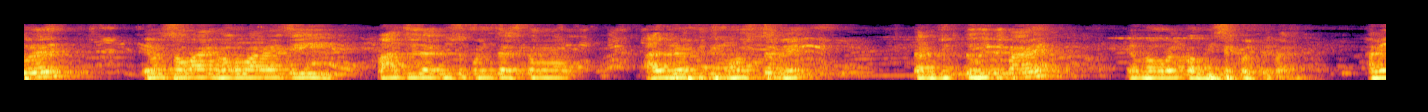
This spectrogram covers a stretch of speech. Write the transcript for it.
করে এবং সবাই ভগবানের সেই পাঁচ হাজার দুশো পঞ্চাশতম আবির্ভাব মহোৎসবে তারা যুক্ত হইতে পারে এবং ভগবানকে অভিষেক করতে পারে। হরে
